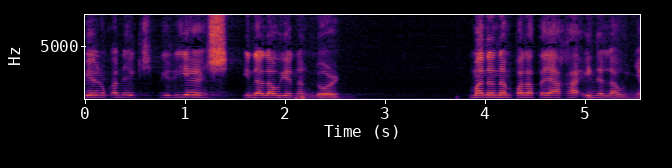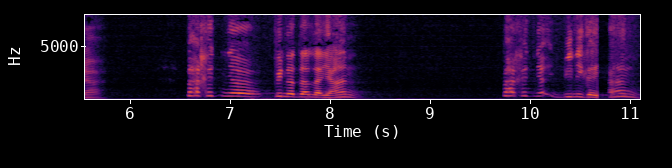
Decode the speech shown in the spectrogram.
Meron ka na experience, inalaw yan ng Lord mananampalataya ka, inalaw niya. Bakit niya pinadala yan? Bakit niya ibinigay yan?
